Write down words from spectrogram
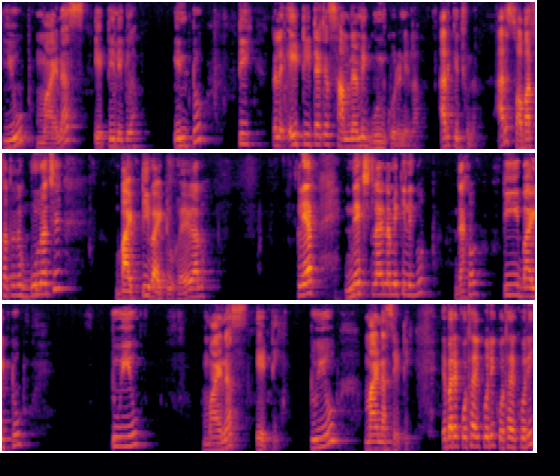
ইউ মাইনাস এটি লিখলাম। ইন্টু টি তাহলে এই টিটাকে সামনে আমি গুণ করে নিলাম। আর কিছু না। আর সবার সাথে তো গুণ আছে। বাই টি বাই টু হয়ে গেল। ক্লিয়ার? নেক্সট লাইন আমি কি লিখব? দেখো, t by two two u minus a t two. U minus a t এবারে কোথায় করি কোথায় করি?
